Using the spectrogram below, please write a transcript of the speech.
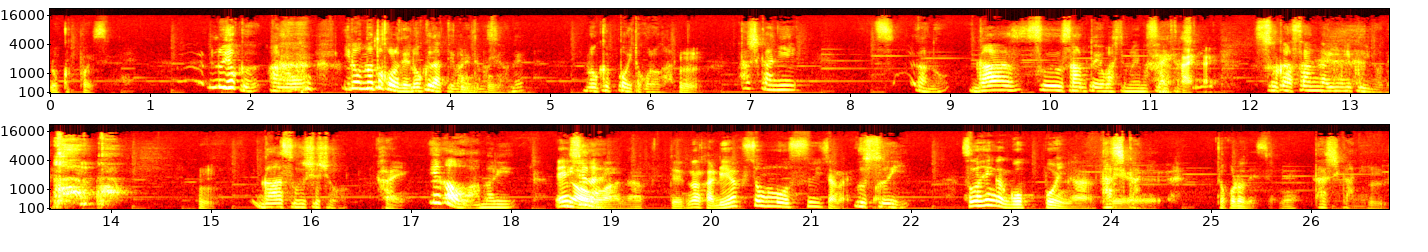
六っぽいですよね。よくあの いろんなところで6だって言われてますよね、6っぽいところがうん。確かにあのガースさんと呼ばせてもらいます、はいはいはい。菅さんが言いにくいので、うんガース首相はい。笑顔はあまり笑顔はなくて、なんかリアクションも薄いじゃないですか。薄いその辺が語っぽいなってい確かにうところですよね。確かに、うん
